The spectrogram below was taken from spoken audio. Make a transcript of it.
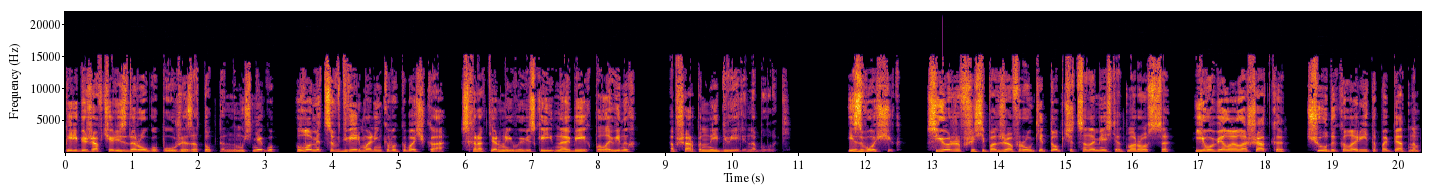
перебежав через дорогу по уже затоптанному снегу, ломится в дверь маленького кабачка с характерной вывеской на обеих половинах обшарпанные двери на блоке. Извозчик, съежившись и поджав руки, топчется на месте от морозца. Его белая лошадка — чудо колорита по пятнам,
